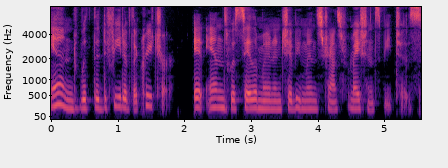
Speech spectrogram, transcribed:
end with the defeat of the creature. It ends with Sailor Moon and Chibi Moon's transformation speeches.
